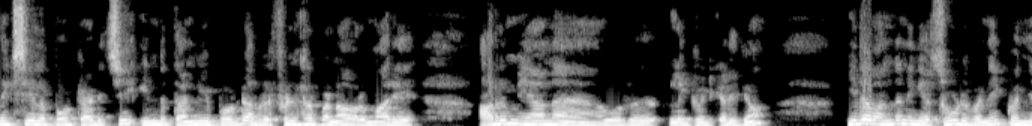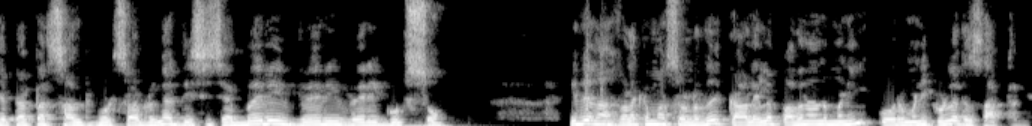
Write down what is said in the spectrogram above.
மிக்சியில் போட்டு அடித்து இந்த தண்ணியை போட்டு அப்புறம் ஃபில்டர் பண்ணால் ஒரு மாதிரி அருமையான ஒரு லிக்விட் கிடைக்கும். இதை வந்து நீங்கள் சூடு பண்ணி கொஞ்சம் பெப்பர் சால்ட் போட்டு சாப்பிடுங்க. This is a very very very good soup இதை நான் வழக்கமாக சொல்கிறது காலையில் பதினொன்று மணி ஒரு மணிக்குள்ளே இதை சாப்பிட்ருங்க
